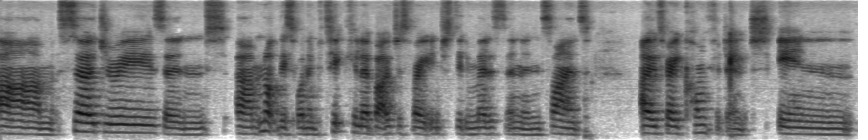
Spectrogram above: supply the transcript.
um, surgeries and um, not this one in particular, but I was just very interested in medicine and science, I was very confident in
